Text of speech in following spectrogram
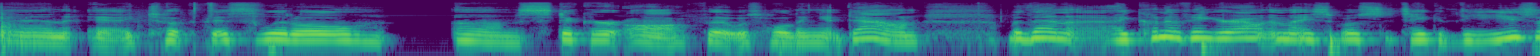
and I took this little um, sticker off that was holding it down. But then I couldn't figure out, am I supposed to take these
